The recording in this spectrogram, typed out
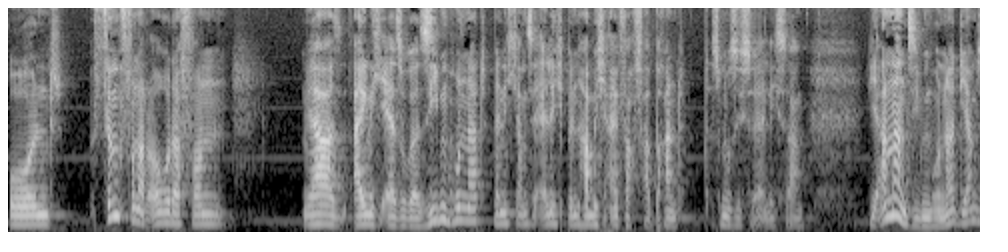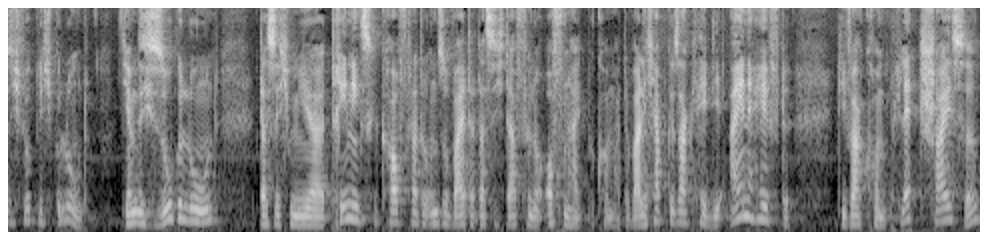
Und 500 Euro davon ja, eigentlich eher sogar 700, wenn ich ganz ehrlich bin, habe ich einfach verbrannt. Das muss ich so ehrlich sagen. Die anderen 700, die haben sich wirklich gelohnt. Die haben sich so gelohnt, dass ich mir Trainings gekauft hatte und so weiter, dass ich dafür eine Offenheit bekommen hatte. Weil ich habe gesagt, hey, die eine Hälfte, die war komplett scheiße,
